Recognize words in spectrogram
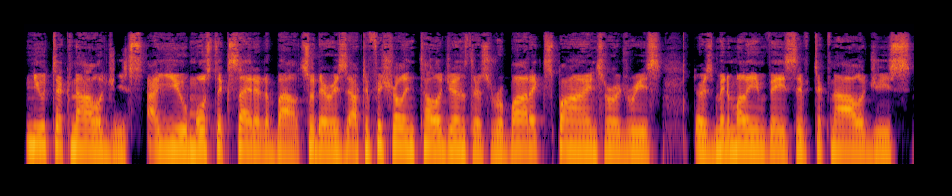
new technologies are you most excited about? So, there is artificial intelligence, there's robotic spine surgeries, there's minimally invasive technologies.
